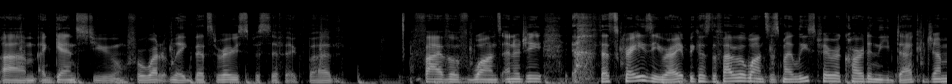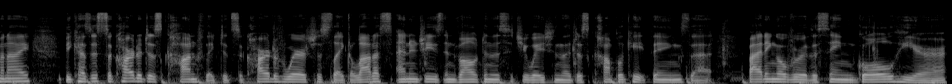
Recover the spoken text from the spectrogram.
um against you for what like that's very specific but Five of Wands energy. That's crazy, right? Because the Five of Wands is my least favorite card in the deck, Gemini, because it's the card of just conflict. It's the card of where it's just like a lot of energies involved in the situation that just complicate things, that fighting over the same goal here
